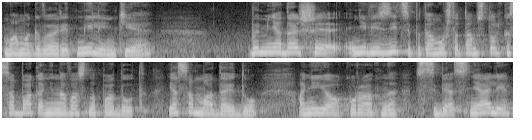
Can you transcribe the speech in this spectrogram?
мама говорит, миленькие, вы меня дальше не везите, потому что там столько собак, они на вас нападут. Я сама дойду. Они ее аккуратно с себя сняли,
